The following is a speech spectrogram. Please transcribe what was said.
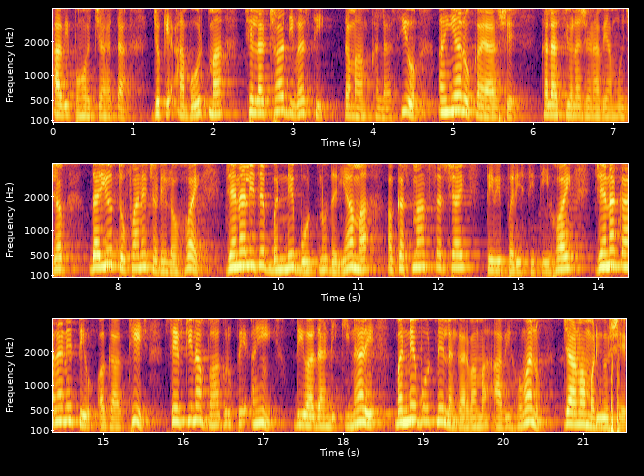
આવી પહોંચ્યા હતા. જોકે આ બોટમાં છેલ્લા છ દિવસથી તમામ ખલાસીઓ અહીંયા રોકાયા છે ખલાસીઓના જણાવ્યા મુજબ, દરિયો તોફાને ચઢેલો હોય, જેના લીધે બંને બોટનું દરિયામાં અકસ્માત સર્જાય તેવી પરિસ્થિતિ હોય, જેના કારણે તેઓ અગાઉથી જ સેફટીના ભાગરૂપે અહીં દીવાદાંડી કિનારે બંને બોટને લંગારવામાં આવી હોવાનું જાણવા મળ્યું છે.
